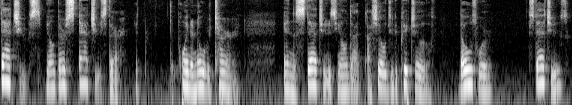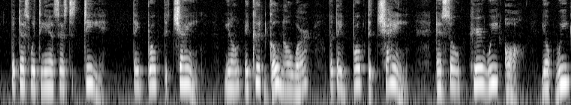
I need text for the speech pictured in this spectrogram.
statues, you know, there's statues there at the point of no return. And the statues, you know, that I showed you the picture of, those were statues, but that's what the ancestors did. They broke the chain. You know, they couldn't go nowhere, but they broke the chain. And so here we are. You know, we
